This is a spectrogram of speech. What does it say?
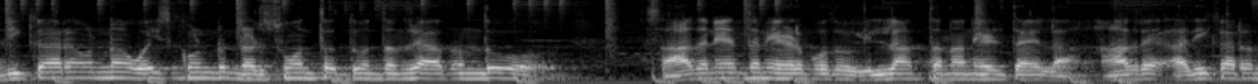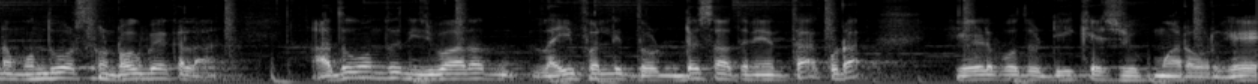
ಅಧಿಕಾರವನ್ನು ವಹಿಸ್ಕೊಂಡು ನಡೆಸುವಂಥದ್ದು ಅಂತಂದರೆ ಅದೊಂದು ಸಾಧನೆ ಅಂತಲೇ ಹೇಳ್ಬೋದು. ಇಲ್ಲ ಅಂತ ನಾನು ಹೇಳ್ತಾ ಇಲ್ಲ. ಆದರೆ ಅಧಿಕಾರನ ಮುಂದುವರ್ಸ್ಕೊಂಡು ಹೋಗಬೇಕಲ್ಲ. ಅದು ಒಂದು ನಿಜವಾದ ಲೈಫಲ್ಲಿ ದೊಡ್ಡ ಸಾಧನೆ ಅಂತ ಕೂಡ ಹೇಳ್ಬೋದು ಡಿ ಕೆ ಶಿವಕುಮಾರ್ ಅವ್ರಿಗೆ.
